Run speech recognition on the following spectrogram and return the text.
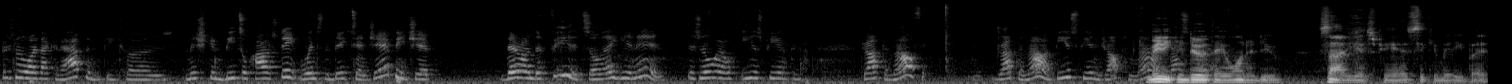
There's no way that could happen because Michigan beats Ohio State, wins the Big Ten championship. They're undefeated, so they get in. There's no way ESPN can drop them out. If, drop them out if ESPN drops them out. committee can do what they want to do. It's not ESPN, it's the committee, but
